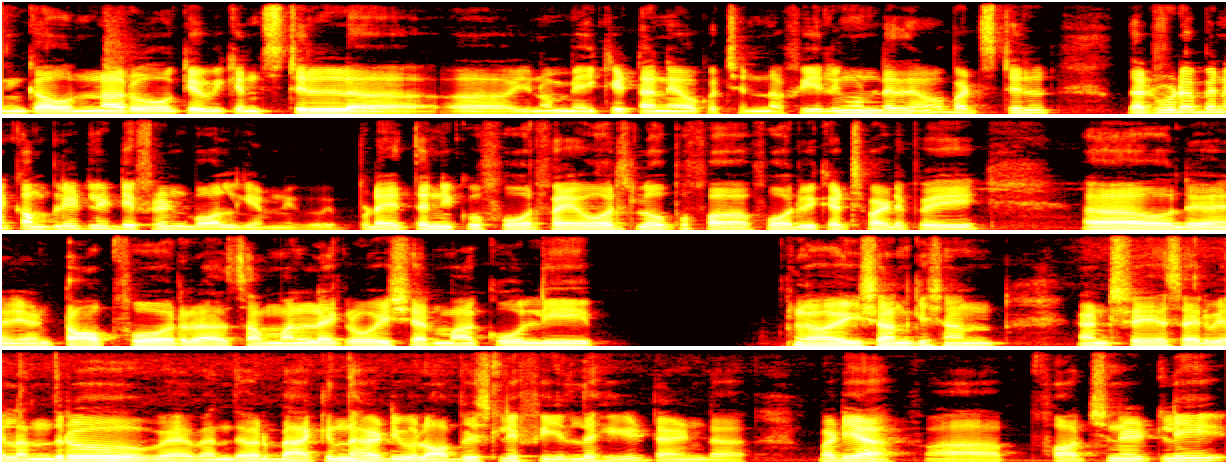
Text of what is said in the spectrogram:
ఇంకా ఉన్నారు. Okay. We can still ah, you know make it అనే ఒక చిన్న ఫీలింగ్ ఉండేదేమో. But still that would have completely different ball game నీకు ఇప్పుడైతే నీకు ఫోర్ ఫైవ్ ఓవర్స్ లోపు ఫోర్ వికెట్స్ పడిపోయి top four someone like Rohit Sharma Kohli Ishan Kishan and Shreyas Iyer వీళ్ళందరూ when they were back in the hurt you will obviously feel the heat and but yeah fortunately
